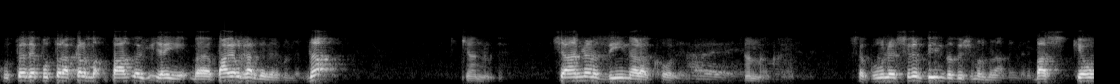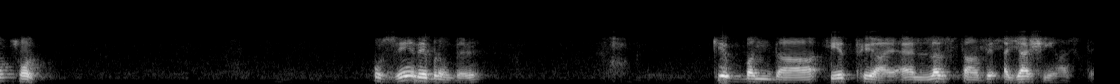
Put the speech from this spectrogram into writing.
کتے دے پتر اکڑ یعنی پاگل کر دیں بندے۔ نہ۔ چانن دین والا کھولے۔ سکول صرف دین کا دشمن بنا دیں بس کیوں؟ سن۔ وہ ذہن یہ بنا کہ بندہ اتے آیا ہے لذتاں تے عیاشیاں واسطے۔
